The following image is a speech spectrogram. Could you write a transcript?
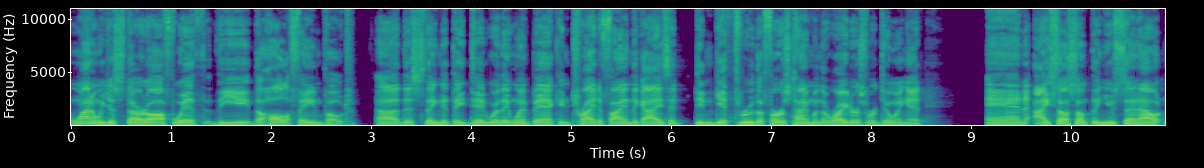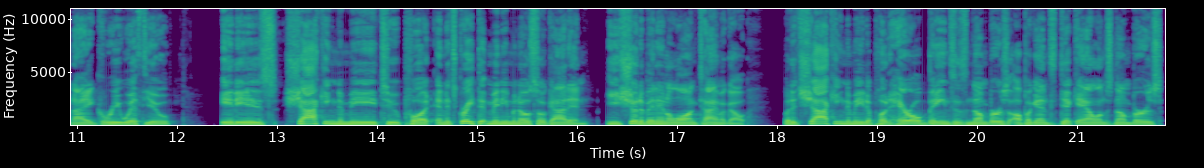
Why don't we just start off with the the Hall of Fame vote? Uh, this thing that they did where they went back and tried to find the guys that didn't get through the first time when the writers were doing it. And I saw something you sent out, and I agree with you. It is shocking to me to put, and it's great that Minnie Minoso got in. He should have been in a long time ago. But it's shocking to me to put Harold Baines' numbers up against Dick Allen's numbers.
